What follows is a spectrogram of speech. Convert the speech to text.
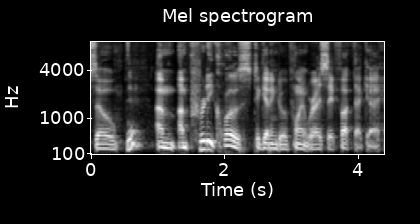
So Yeah. I'm I'm pretty close to getting to a point where I say fuck that guy.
